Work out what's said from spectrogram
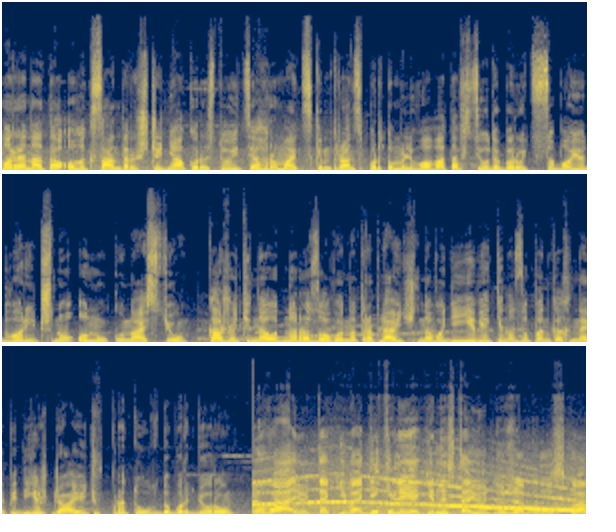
Марина та Олександр щодня користуються громадським транспортом Львова та всюди беруть з собою дворічну онуку Настю. Кажуть, неодноразово натрапляють на водіїв, які на зупинках не під'їжджають впритул до бордюру. Бувають такі водителі, які не стають дуже близько, а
